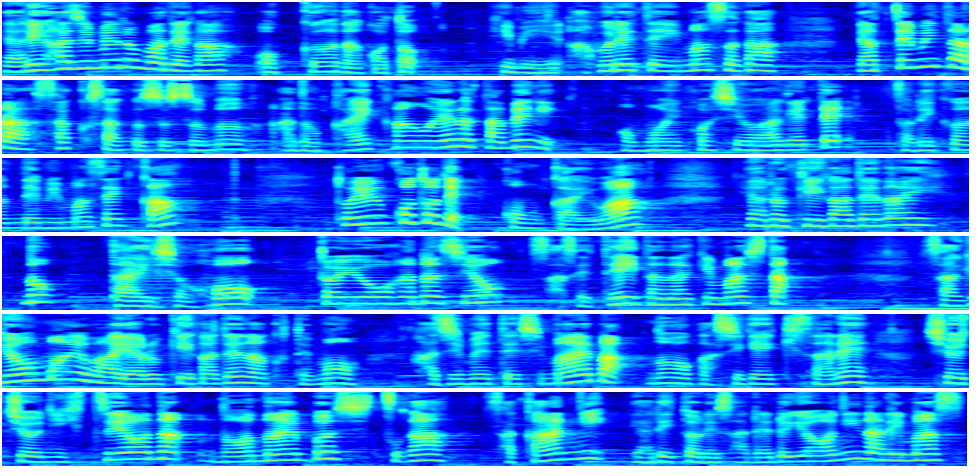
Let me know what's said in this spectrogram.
やり始めるまでが億劫なこと。日々溢れていますがやってみたらサクサク進むあの快感を得るために重い腰を上げて取り組んでみませんか？ということで今回はやる気が出ないの対処法というお話をさせていただきました。作業前はやる気が出なくても始めてしまえば脳が刺激され集中に必要な脳内物質が盛んにやり取りされるようになります。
